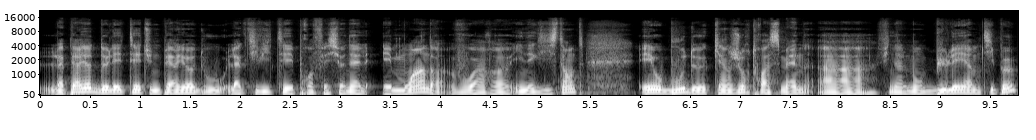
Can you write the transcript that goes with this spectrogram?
la période de l'été est une période où l'activité professionnelle est moindre, voire euh, inexistante, et au bout de 15 jours, 3 semaines, à finalement buller un petit peu,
